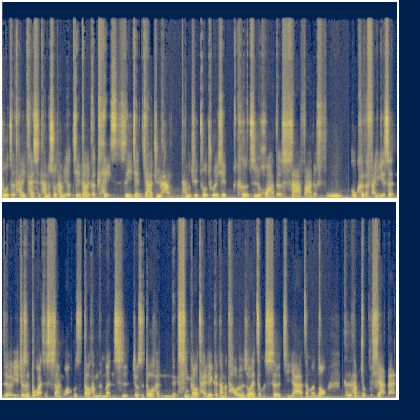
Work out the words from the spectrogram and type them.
作者他一开始，他们说他们有接到一个 case，是一间家具行，他们去做出了一些克制化的沙发的服务，顾客的反应也是很热烈，就是不管是上网或是到他们的门市，就是都很那个兴高采烈跟他们讨论说，哎，怎么设计啊，怎么弄，可是他们就不下单。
